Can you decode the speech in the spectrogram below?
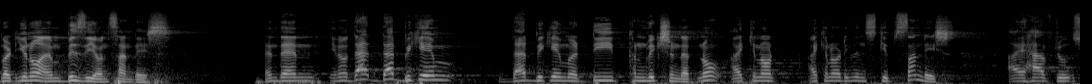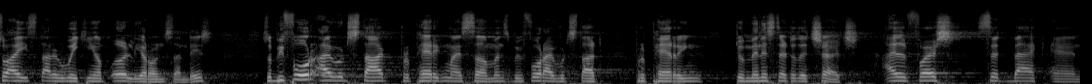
but you know, I'm busy on Sundays. And then, you know, that, that became that became a deep conviction that no, I cannot, I cannot even skip Sundays. I have to, so I started waking up earlier on Sundays. So before I would start preparing my sermons, before I would start preparing to minister to the church, I'll first sit back and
